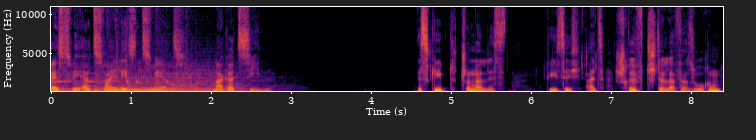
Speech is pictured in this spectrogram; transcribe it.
SWR 2 Lesenswert Magazin Es gibt Journalisten, die sich als Schriftsteller versuchen,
